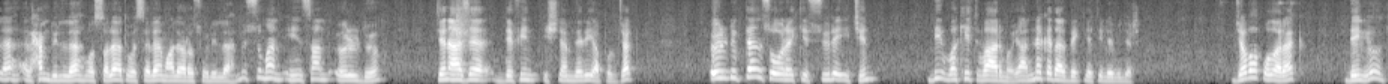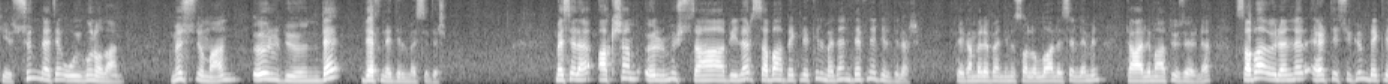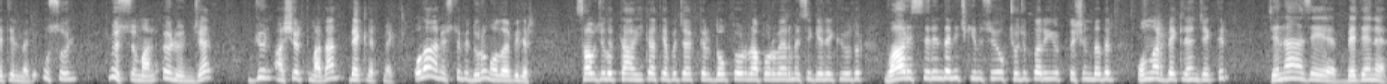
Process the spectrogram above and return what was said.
Bismillah, elhamdülillah ve salatu ve selamu ala Resulillah. Müslüman insan öldü, cenaze, defin işlemleri yapılacak. Öldükten sonraki süre için bir vakit var mı? Yani ne kadar bekletilebilir? Cevap olarak deniyor ki sünnete uygun olan Müslüman öldüğünde defnedilmesidir. Mesela akşam ölmüş sahabiler sabah bekletilmeden defnedildiler. Peygamber Efendimiz sallallahu aleyhi ve sellemin talimatı üzerine. Sabah ölenler ertesi gün bekletilmedi. Usul Müslüman ölünce gün aşırtmadan bekletmektir. Olağanüstü bir durum olabilir. Savcılık tahkikat yapacaktır, doktor rapor vermesi gerekiyordur. Varislerinden hiç kimse yok, çocukları yurt dışındadır. Onlar beklenecektir. Cenazeye, bedene,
